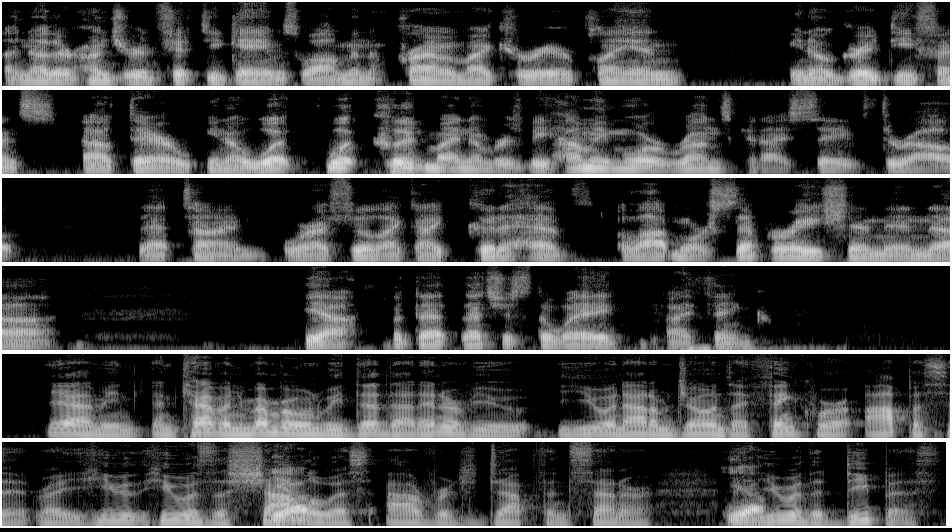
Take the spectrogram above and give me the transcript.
another 150 games while I'm in the prime of my career playing, you know, great defense out there? You know, what what could my numbers be? How many more runs could I save throughout that time? Where I feel like I could have a lot more separation and, uh, yeah. But that that's just the way I think. Yeah, I mean, and Kevin, remember when we did that interview? You and Adam Jones, I think, were opposite, right? He he was the shallowest average depth in center, Yeah. you were the deepest.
